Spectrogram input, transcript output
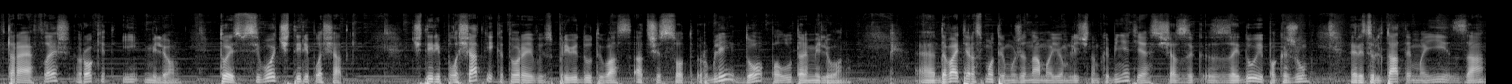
вторая Flash, Rocket и Миллион. То есть всего 4 площадки. 4 площадки, которые приведут вас от 600 рублей до полутора миллиона. Э, давайте рассмотрим уже на моем личном кабинете. Я сейчас зайду и покажу результаты мои за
